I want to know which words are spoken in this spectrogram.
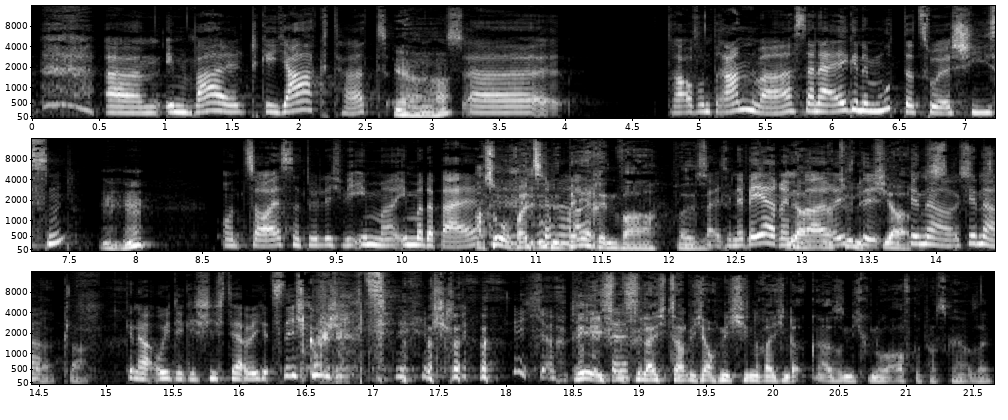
ähm, im Wald gejagt hat Ja. und äh, drauf und dran war, seine eigene Mutter zu erschießen. Und Zeus natürlich wie immer, immer dabei. Ach so, weil sie eine Bärin war. Weil sie, Weil sie eine Bärin ja, war, natürlich, richtig. Ja, Genau, das, das genau. Ist ja klar. Genau, ui, die Geschichte habe ich jetzt nicht gut erzählt. ich hab, nee, ich, vielleicht habe ich auch nicht hinreichend, also nicht genug aufgepasst, kann ja sein.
